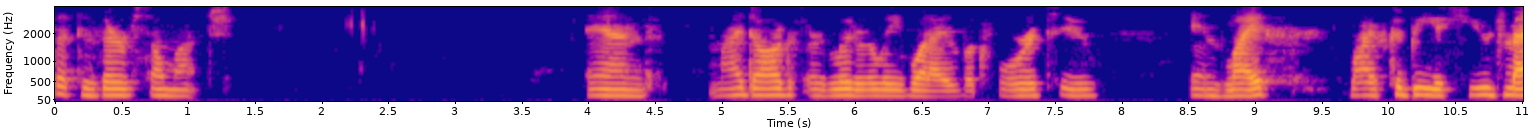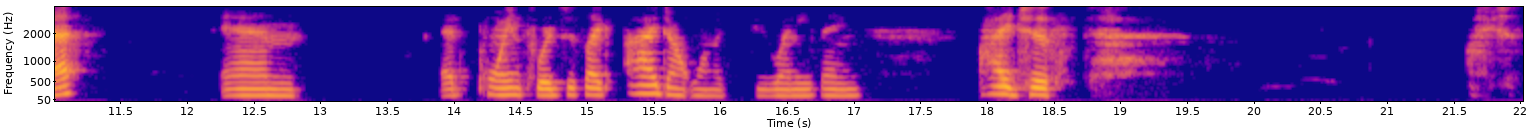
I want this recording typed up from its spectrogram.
that deserve so much. And my dogs are literally what I look forward to in life. Life could be a huge mess, and at points where it's just like, I don't want to do anything. I just, I just,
